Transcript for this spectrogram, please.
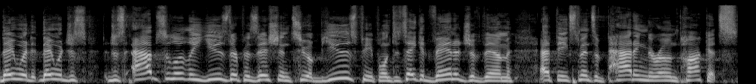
They would, they would just, just absolutely use their position to abuse people and to take advantage of them at the expense of padding their own pockets.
